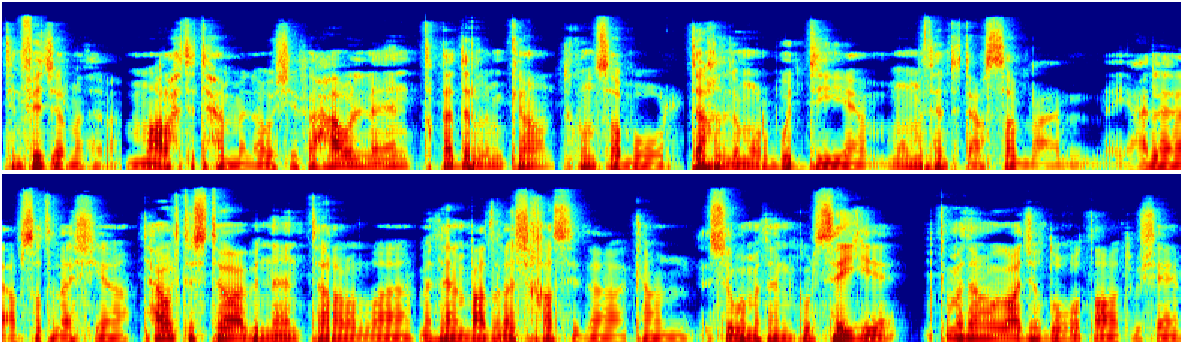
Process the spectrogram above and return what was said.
تنفجر مثلا ما راح تتحمل أول شيء. فحاول إن أنت قدر الإمكان تكون صبور تأخذ الأمور بودية مو مثلا تتعصب على أبسط الأشياء. تحاول تستوعب إن أنت ترى والله مثلا بعض الأشخاص إذا كان أسلوبه مثلا نقول سيء ممكن مثلا هو يواجه ضغوطات وشيء.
